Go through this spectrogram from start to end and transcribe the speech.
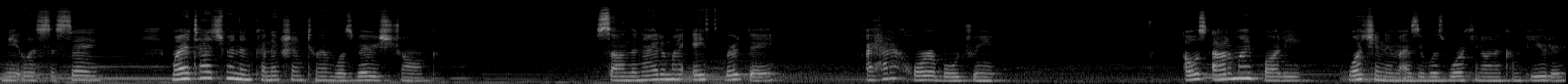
Needless to say, my attachment and connection to him was very strong. So, on the night of my eighth birthday, I had a horrible dream. I was out of my body watching him as he was working on a computer.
